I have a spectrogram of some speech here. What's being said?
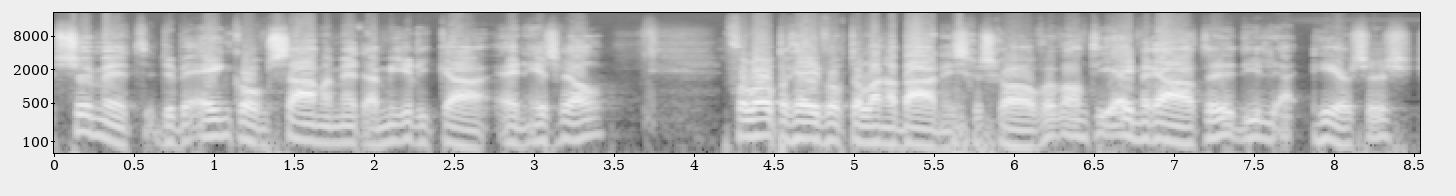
summit, de bijeenkomst samen met Amerika en Israël, voorlopig even op de lange baan is geschoven. Want die Emiraten, die heersers,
